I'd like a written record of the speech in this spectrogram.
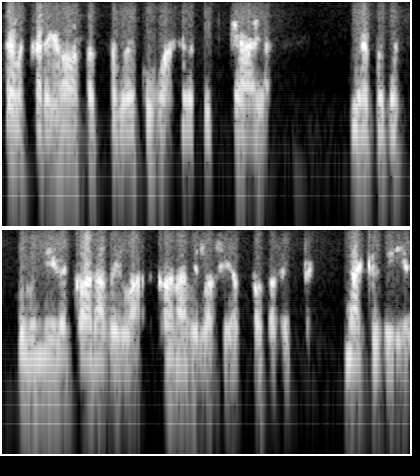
telkkarihaastatteluja ja kuvasivat pitkään ja, ja tota, tuli niille kanavilla, kanavilla sieltä tota, sitten näkyviin.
